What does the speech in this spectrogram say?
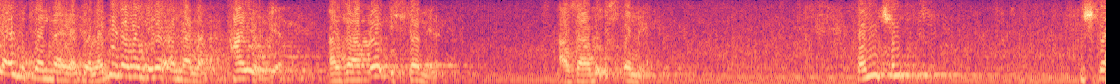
cahilliklerinden yapıyorlar. Bir zaman gelir onlarla, hayır diyor. Azabı istemiyor. Azabı istemiyor. Onun için işte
